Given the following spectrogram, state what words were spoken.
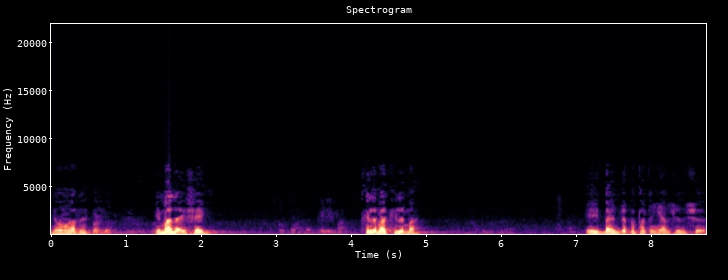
Ne onun adı? İmale şey. Klima klima. E, bence kapatın yani şimdi şu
